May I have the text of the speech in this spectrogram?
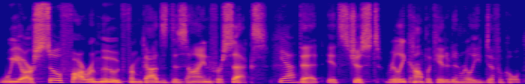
we are so far removed from God's design for sex Yeah. that it's just really complicated and really difficult.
